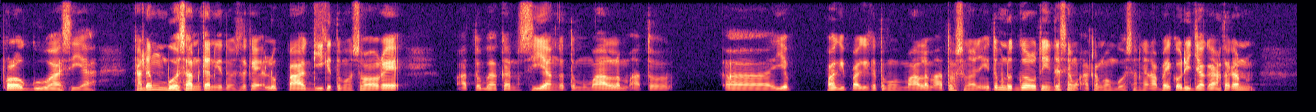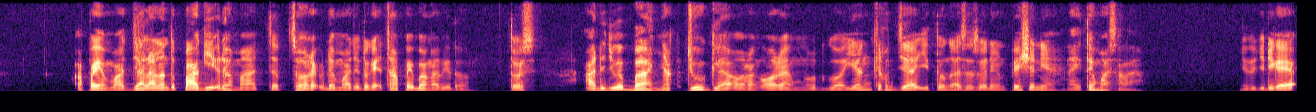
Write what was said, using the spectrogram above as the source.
kalau gua sih ya kadang membosankan gitu. Maksudnya kayak lu pagi ketemu sore atau bahkan siang ketemu malam atau uh, ya pagi-pagi ketemu malam atau sengaja itu menurut gua rutinitas yang akan membosankan. Apalagi kalau di Jakarta kan apa ya jalanan tuh pagi udah macet sore udah macet tuh kayak capek banget gitu. Terus ada juga banyak juga orang-orang menurut gua yang kerja itu nggak sesuai dengan passionnya. Nah itu yang masalah gitu. Jadi kayak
